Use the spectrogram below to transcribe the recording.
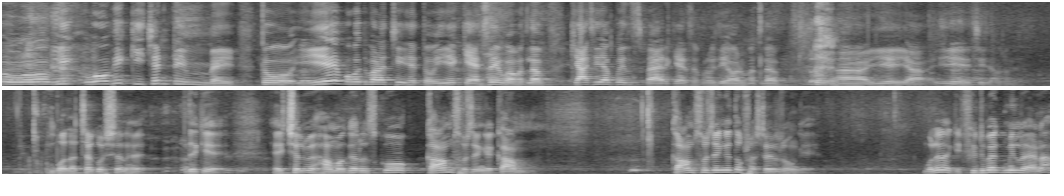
वो भी वो भी किचन टीम में ही। तो ये बहुत बड़ा चीज़ है तो ये कैसे हुआ? मतलब क्या चीज़ आपको इंस्पायर किया ऐसे प्रोजेक्ट और मतलब आ, ये या ये चीज़ हम बहुत अच्छा क्वेश्चन है। देखिए एक्चुअल में हम अगर उसको काम सोचेंगे काम काम सोचेंगे तो फ्रस्ट्रेटेड होंगे। बोले ना कि फीडबैक मिल रहा है ना?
